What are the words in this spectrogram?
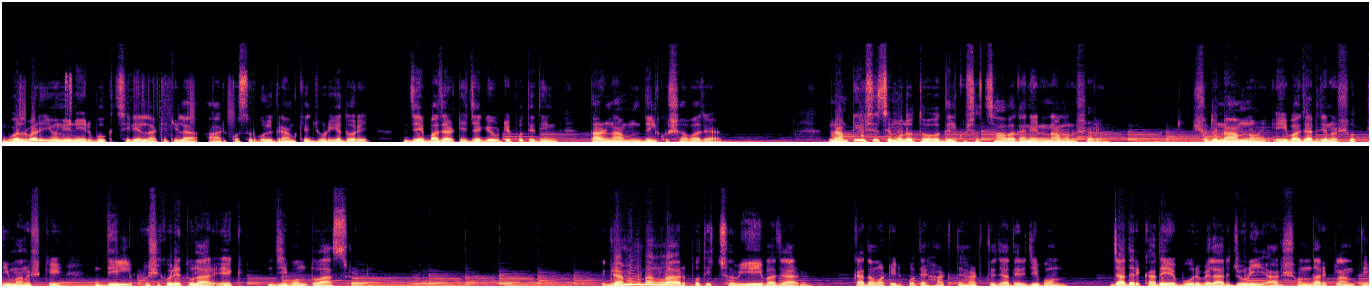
গোয়ালবাড়ি ইউনিয়নের বুক চিরে লাঠিটিলা আর কসুরগুল গ্রামকে জড়িয়ে ধরে যে বাজারটি জেগে ওঠে প্রতিদিন, তার নাম দিলকুশা বাজার। নামটি এসেছে মূলত দিলকুশা চা বাগানের নাম অনুসারে। শুধু নাম নয়, এই বাজার যেন সত্যি মানুষকে দিল খুশি করে তোলার এক জীবন্ত আশ্রয়। গ্রামীণ বাংলার প্রতিচ্ছবি এই বাজার। কাদামাটির পথে হাঁটতে হাঁটতে যাদের জীবন, যাদের কাঁধে ভোরবেলার জুড়ি আর সন্ধ্যার ক্লান্তি,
